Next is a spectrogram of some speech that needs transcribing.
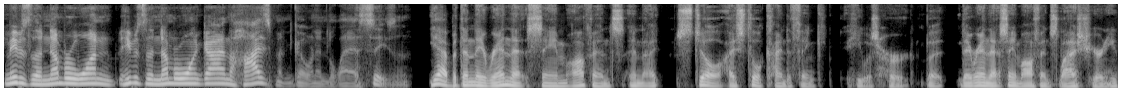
He was the number one. He was the number one guy in the Heisman going into last season. Yeah, but then they ran that same offense, and I still, I still kind of think he was hurt. But they ran that same offense last year, and he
